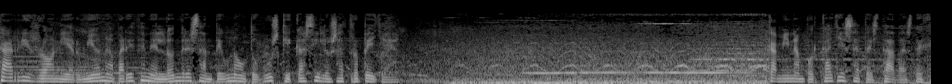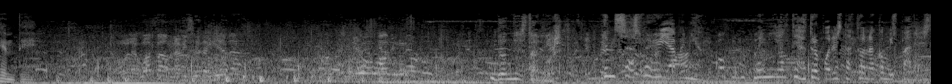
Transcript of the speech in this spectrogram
Harry, Ron y Hermione aparecen en Londres ante un autobús que casi los atropella. Caminan por calles atestadas de gente. Hola, guapa, ¿una visita guiada? ¿Dónde estamos? En Salisbury Avenue. Venía al teatro por esta zona con mis padres.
